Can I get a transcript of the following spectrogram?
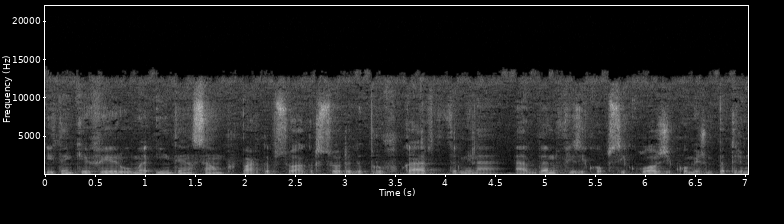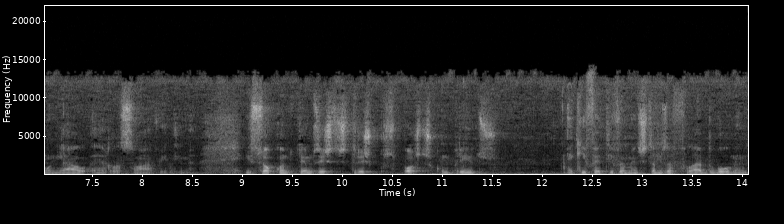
e tem que haver uma intenção por parte da pessoa agressora de provocar determinado dano físico ou psicológico ou mesmo patrimonial em relação à vítima. E só quando temos estes três pressupostos cumpridos é que efetivamente estamos a falar de bullying.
